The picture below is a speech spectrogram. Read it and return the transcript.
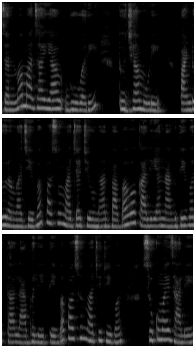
जन्म माझा या भुवरी तुझ्यामुळे. पांडुरंगा जेव्हापासून माझ्या जीवनात बाबा व कालिया नागदेवता लाभले तेव्हापासून माझे जीवन सुखमय झाले.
